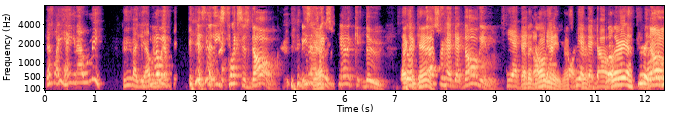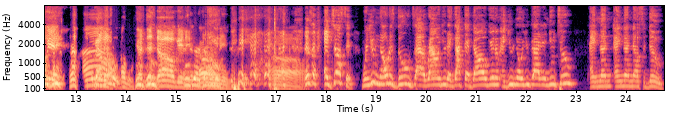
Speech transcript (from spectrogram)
That's why he's hanging out with me because he's like, yeah, I'm know, it's, it's that East Texas dog. He's a Texarkana dude. Texarkana. So had that dog in him. He had that, that dog in him. That's he had that dog. Oh, there he is. The dog in him. Got that dog in him. Dog in him. oh. Hey, Justin, when you notice dudes around you that got that dog in them, and you know you got it in you too, ain't nothing, ain't nothing else to do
